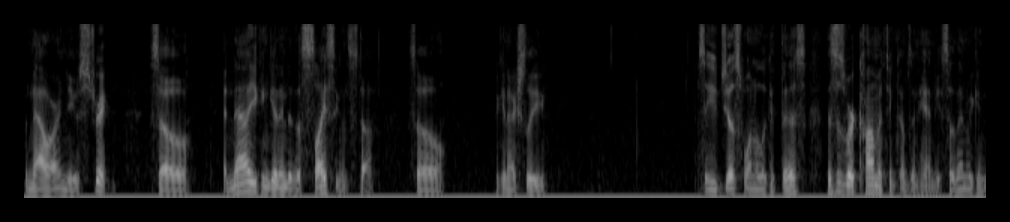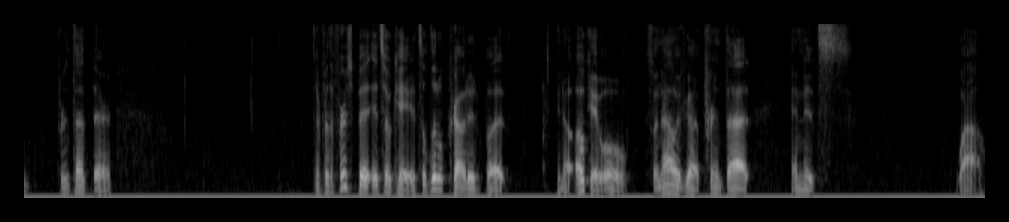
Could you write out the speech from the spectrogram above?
but now our new string. So, and now you can get into the slicing and stuff. So we can actually say you just want to look at this, this is where commenting comes in handy. So then we can print that there. And for the first bit, it's okay. It's a little crowded, but, you know, okay, whoa. So now we've got to print that, and it's, wow.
